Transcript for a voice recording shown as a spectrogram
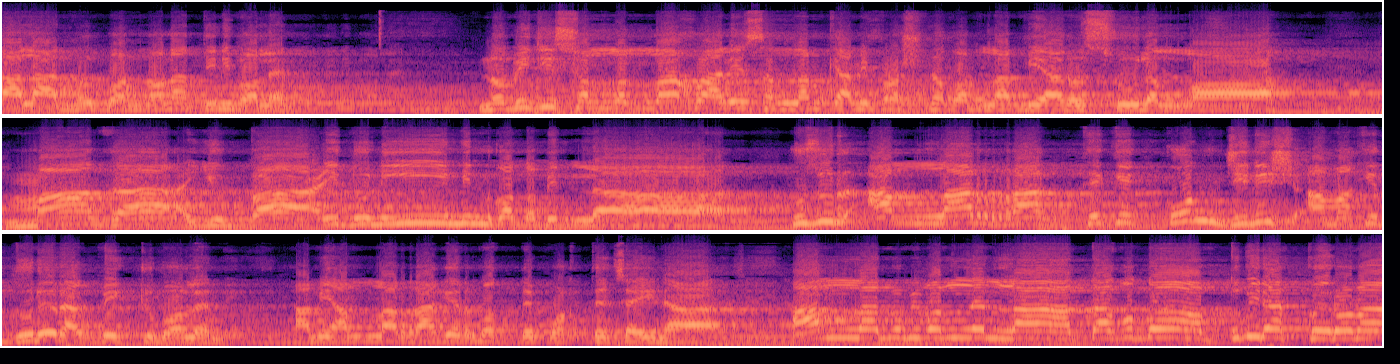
তালুর বর্ণনা, তিনি বলেন, নবীজি সাল্লাহ আলী সাল্লামকে আমি প্রশ্ন করলাম, ইয়া রসুল আল্লাহ হুজুর, আল্লাহর রাগ থেকে কোন জিনিস আমাকে দূরে রাখবে একটু বলেন। আমি আল্লাহর রাগের মধ্যে পড়তে চাই না। আল্লাহ নবী বললেন, লা তাগদব, তুমি রাগ করো না।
